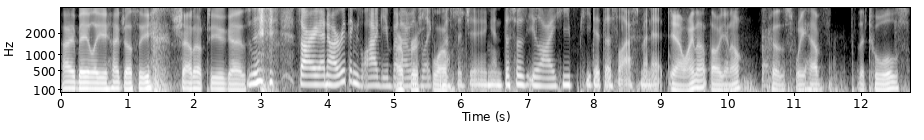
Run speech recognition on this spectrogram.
Hi Bailey. Hi Jesse. Shout out to you guys. Sorry, I know everything's laggy, but Our I was first like loves. messaging, and this was Eli. He he did this last minute. Yeah, why not though? You know, because we have the tools.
